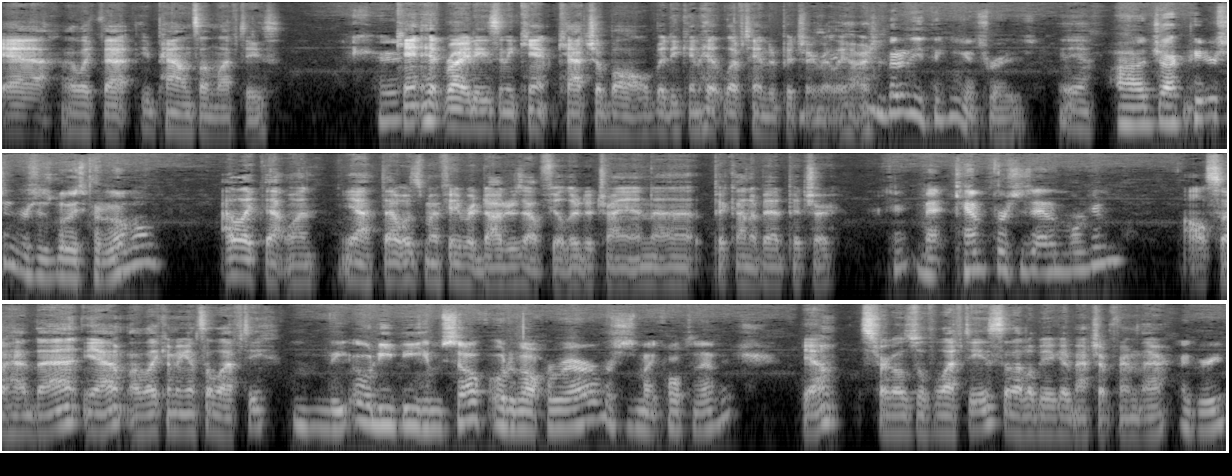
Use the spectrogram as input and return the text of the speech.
Yeah, I like that. He pounds on lefties. Okay. Can't hit righties and he can't catch a ball, but he can hit left-handed pitching really hard. Better do you think against righties? Yeah, Uh, Joc Pederson versus Luis Perdomo. I like that one. Yeah, that was my favorite Dodgers outfielder to try and uh, pick on a bad pitcher. Okay. Matt Kemp versus Adam Morgan. Also had that. Yeah, I like him against a lefty. The ODB himself, Odubel Herrera versus Mike Foltynewicz. Yeah, struggles with lefties, so that'll be a good matchup for him there. Agreed.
